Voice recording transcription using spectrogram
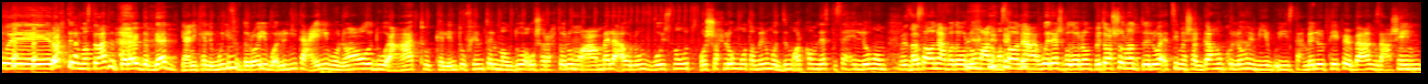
ورحت لمصلحة الضرايب ده بجد. يعني كلموني في الضرايب وقالوا لي تعالي ونقعد وقعدت واتكلمت وفهمت الموضوع وشرحت لهم وعمالة أقول لهم في voice note واشرح لهم وأطمنهم وأديهم أرقام ناس تسهل لهم. مصانع بدور لهم على مصانع ورش بدور لهم. بتوع شنط دلوقتي مشجعهم كلهم يبقوا يستعملوا ال paper bags عشان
